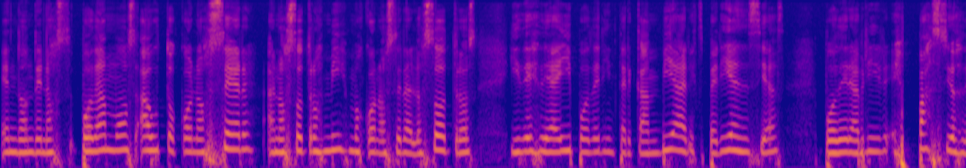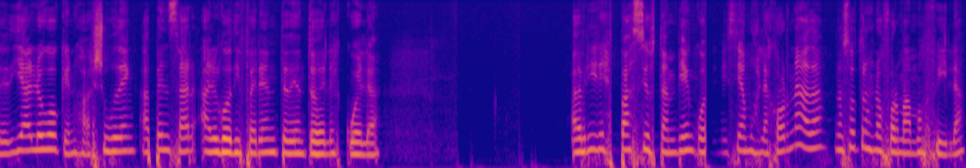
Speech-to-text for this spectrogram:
en donde nos podamos autoconocer a nosotros mismos, conocer a los otros y desde ahí poder intercambiar experiencias, poder abrir espacios de diálogo que nos ayuden a pensar algo diferente dentro de la escuela. Abrir espacios también cuando iniciamos la jornada, nosotros nos formamos fila,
